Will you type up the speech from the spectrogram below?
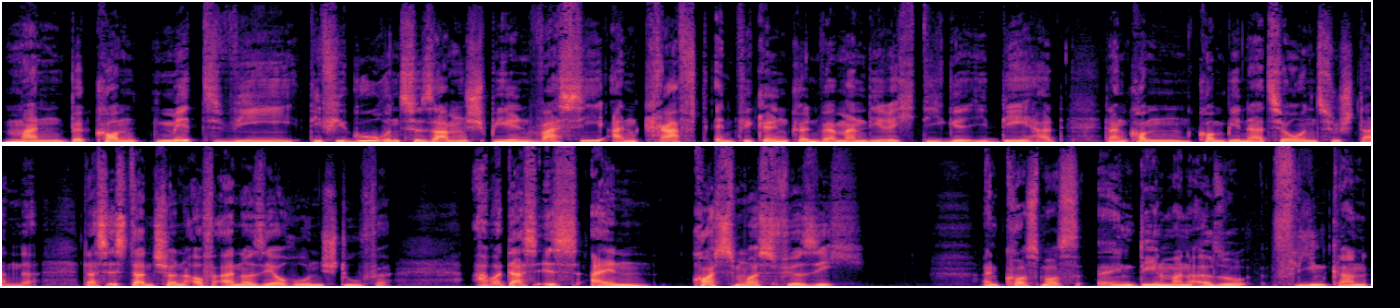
man bekommt mit, wie die Figuren zusammenspielen, was sie an Kraft entwickeln können, wenn man die richtige Idee hat. Dann kommen Kombinationen zustande. Das ist dann schon auf einer sehr hohen Stufe. Aber das ist ein Kosmos für sich. Ein Kosmos, in den man also fliehen kann.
